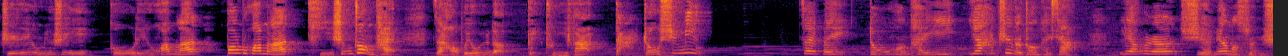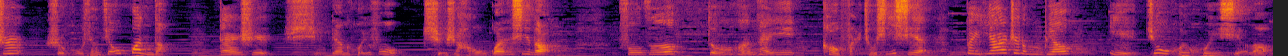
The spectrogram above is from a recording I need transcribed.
直接用明世隐勾连花木兰，帮助花木兰提升状态，再毫不犹豫的给出一发大招续命。在被东皇太一压制的状态下，两个人血量的损失是互相交换的。但是血量的回复却是毫无关系的，否则东皇太一靠法球吸血，被压制的目标也就会回血了。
